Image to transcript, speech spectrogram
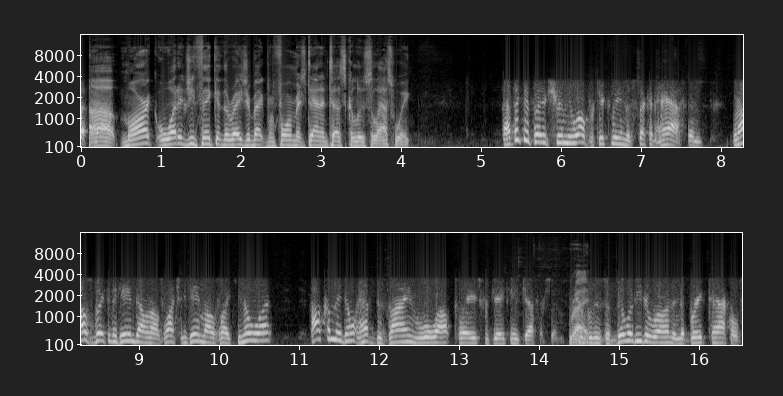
Uh, Mark, what did you think of the Razorback performance down in Tuscaloosa last week? I think they played extremely well, particularly in the second half. And when I was breaking the game down, when I was watching the game, I was like, you know what? How come they don't have design rollout plays for J.K. Jefferson? Because Right. with his ability to run and to break tackles,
